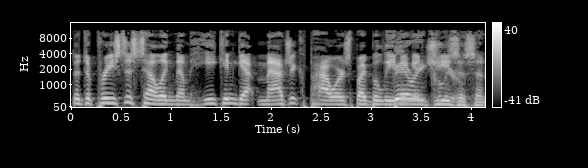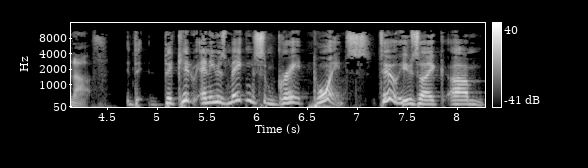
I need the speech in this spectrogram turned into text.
that the priest is telling them he can get magic powers by believing Very in Jesus enough. the, the kid, and he was making some great points too. He was like, um,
